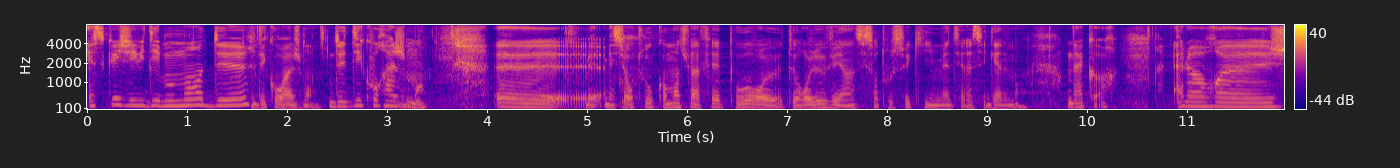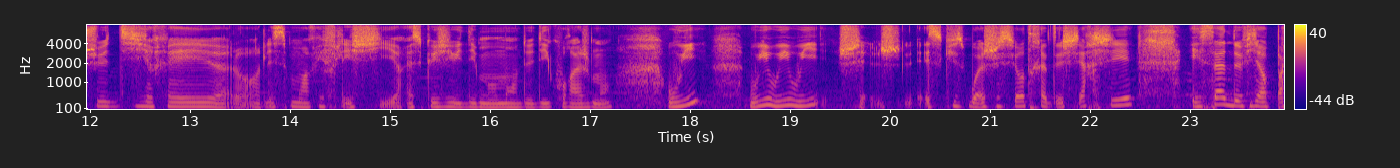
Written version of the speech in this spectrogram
est-ce que j'ai eu des moments de, Découragement. de découragement Euh, Mais, mais surtout, comment tu as fait pour euh, te relever hein? C'est surtout ce qui m'intéresse également. D'accord. Alors, euh, je dirais, alors laisse-moi réfléchir. Est-ce que j'ai eu des moments de découragement? Oui, oui, oui, oui. Excuse-moi, je suis en train de chercher et ça ne vient pas.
